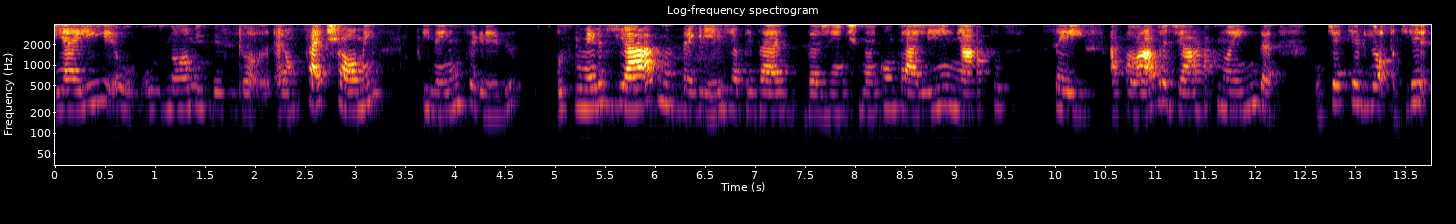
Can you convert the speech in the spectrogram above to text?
E aí os nomes desses eram sete homens e nenhum segredo. Os primeiros diáconos da igreja, apesar da gente não encontrar ali em Atos 6, a palavra diácono ainda, o que aqueles, o que,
